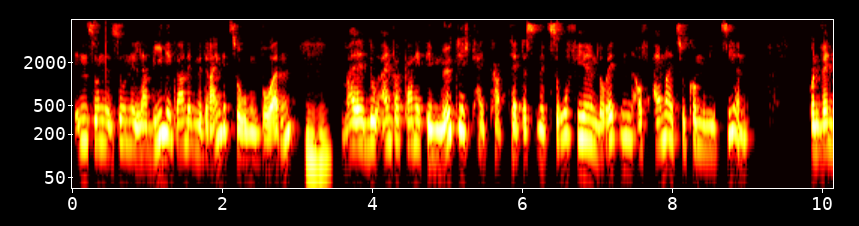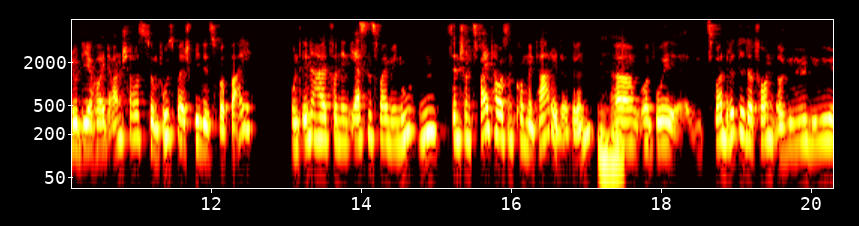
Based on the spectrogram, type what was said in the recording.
in so eine, so eine Lawine gar nicht mit reingezogen worden, mhm. weil du einfach gar nicht die Möglichkeit gehabt hättest, mit so vielen Leuten auf einmal zu kommunizieren. Und wenn du dir heute anschaust, so ein Fußballspiel ist vorbei und innerhalb von den ersten zwei Minuten sind schon 2000 Kommentare da drin, mhm. äh, wo zwei Drittel davon, äh,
